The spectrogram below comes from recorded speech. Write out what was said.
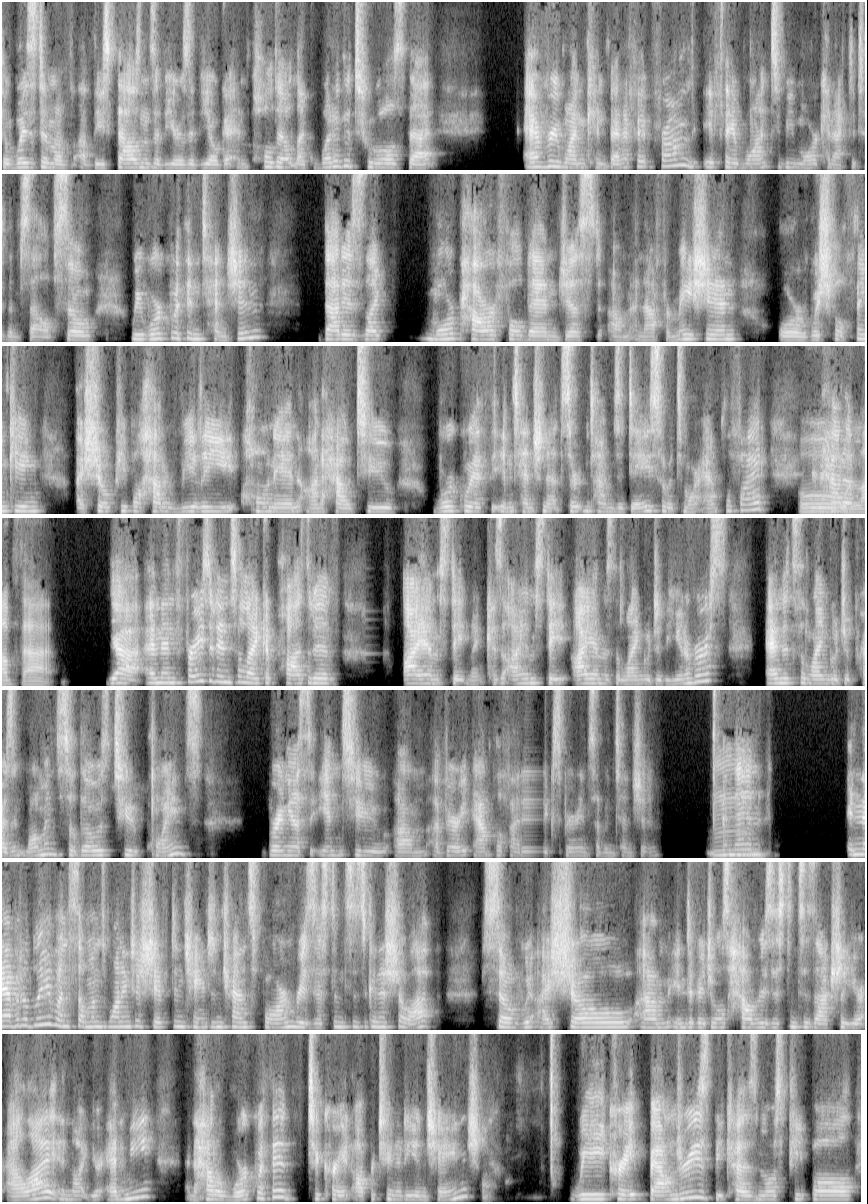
the wisdom of, of these thousands of years of yoga and pulled out like what are the tools that everyone can benefit from if they want to be more connected to themselves. So we work with intention that is like more powerful than just um, an affirmation or wishful thinking. I show people how to really hone in on how to work with intention at certain times a day so it's more amplified. Oh, I love that. Yeah, and then phrase it into like a positive I am statement because I am state I am is the language of the universe and it's the language of present moment. So those two points bring us into um, a very amplified experience of intention. Mm. And then mm. inevitably, when someone's wanting to shift and change and transform, resistance is going to show up. So I show um, individuals how resistance is actually your ally and not your enemy, and how to work with it to create opportunity and change. We create boundaries because most people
